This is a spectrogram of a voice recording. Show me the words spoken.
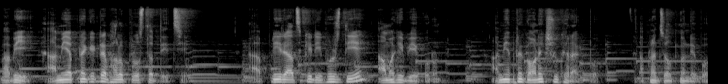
ভাবি আমি আপনাকে একটা ভালো প্রস্তাব দিচ্ছি। আপনি রাজকে ডিভোর্স দিয়ে আমাকে বিয়ে করুন। আমি আপনাকে অনেক সুখে রাখব। আপনার যত্ন নেব।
